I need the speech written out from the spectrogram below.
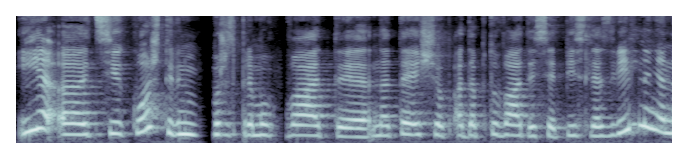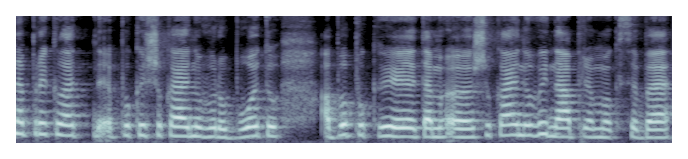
І е, ці кошти він може спрямувати на те, щоб адаптуватися після звільнення, наприклад, е, поки шукає нову роботу, або поки там е, шукає новий напрямок себе.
